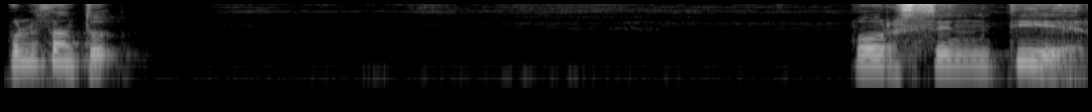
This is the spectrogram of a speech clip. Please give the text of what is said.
Por lo tanto, por sentir,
